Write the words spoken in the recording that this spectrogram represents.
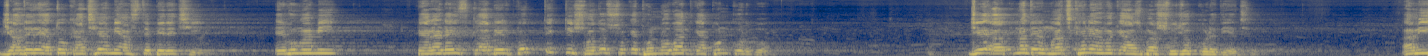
যাদের এত কাছে আমি আসতে পেরেছি এবং আমি প্যারাডাইজ ক্লাবের প্রত্যেকটি সদস্যকে ধন্যবাদ জ্ঞাপন করব। যে আপনাদের মাঝখানে আমাকে আসবার সুযোগ করে দিয়েছে। আমি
